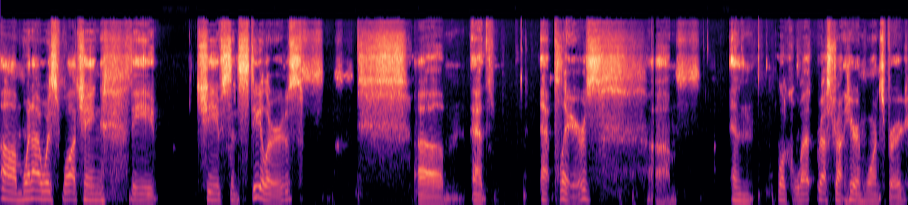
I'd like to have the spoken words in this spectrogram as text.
um, when I was watching the Chiefs and Steelers um, at at Players, um, and local restaurant here in Warrensburg.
